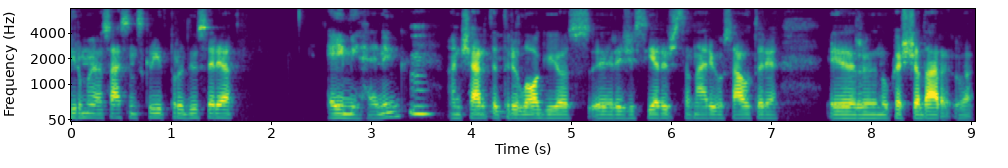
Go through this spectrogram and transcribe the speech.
pirmojo Assassin's Creed producerė, Amy Henning, mm. Uncharted trilogijos režisierė ir scenarijaus autorė. Ir, nu, kas čia dar, va,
